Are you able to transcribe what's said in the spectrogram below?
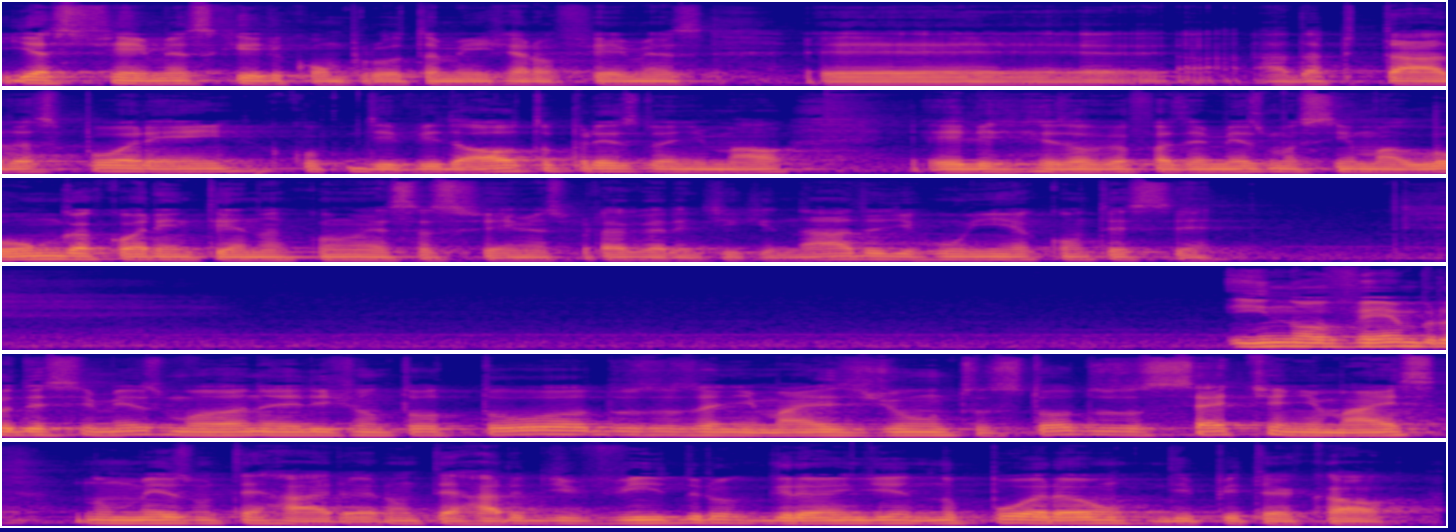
E as fêmeas que ele comprou também já eram fêmeas é, adaptadas, porém, devido ao alto preço do animal, ele resolveu fazer mesmo assim uma longa quarentena com essas fêmeas para garantir que nada de ruim ia acontecer. Em novembro desse mesmo ano, ele juntou todos os animais juntos, todos os sete animais, no mesmo terrário. Era um terrário de vidro grande no porão de Peter Cal.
